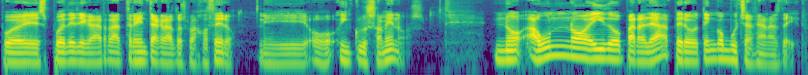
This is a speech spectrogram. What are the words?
pues puede llegar a 30 grados bajo cero o incluso menos. No, aún no he ido para allá, pero tengo muchas ganas de ir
